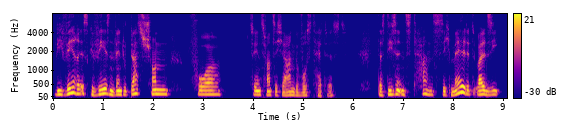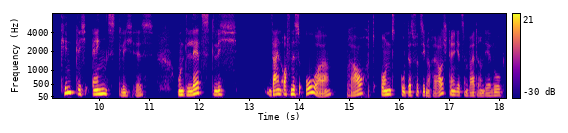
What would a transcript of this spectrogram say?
Wie wäre es gewesen, wenn du das schon vor 10, 20 Jahren gewusst hättest, dass diese Instanz sich meldet, weil sie kindlich ängstlich ist und letztlich dein offenes Ohr braucht und, gut, das wird sich noch herausstellen jetzt im weiteren Dialog,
